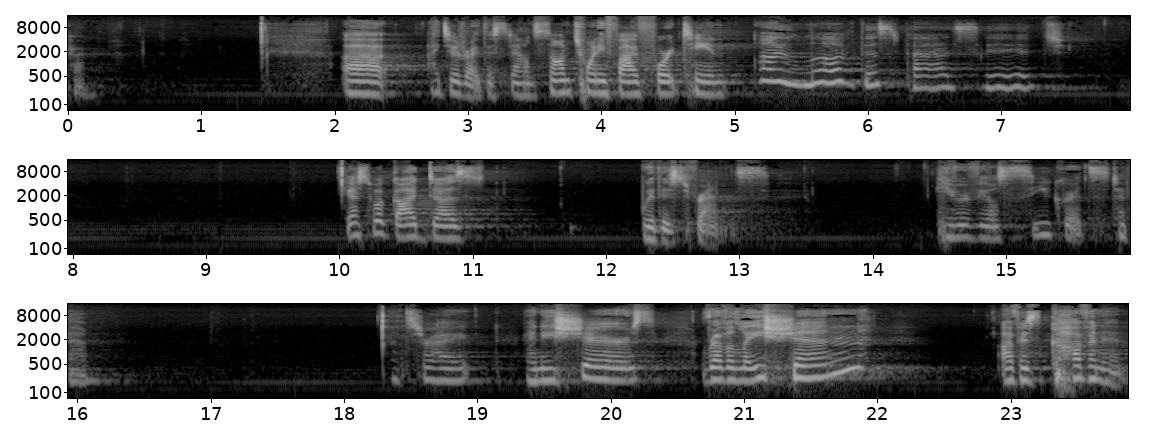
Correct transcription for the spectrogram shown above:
Okay. Uh, I did write this down Psalm 25 14. I love this passage. Guess what God does with his friends? He reveals secrets to them. That's right. And he shares revelation of his covenant.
